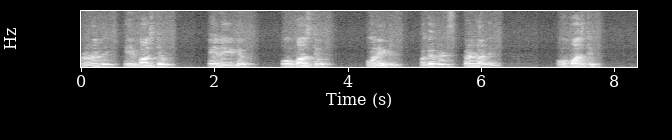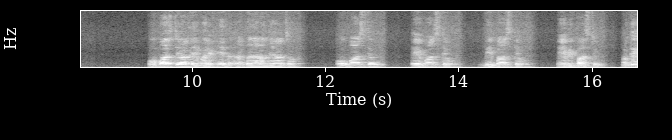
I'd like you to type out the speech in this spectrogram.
చూడండి A positive? A negative? O positive? O negative. Okay friends ఇక్కడ చూడండి ఓ పాజిటివ్ ఓ పాజిటివ్ అనేది ఎవరికి రక్తదానం చేయవచ్చు? O positive A positive B positive AB positive okay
